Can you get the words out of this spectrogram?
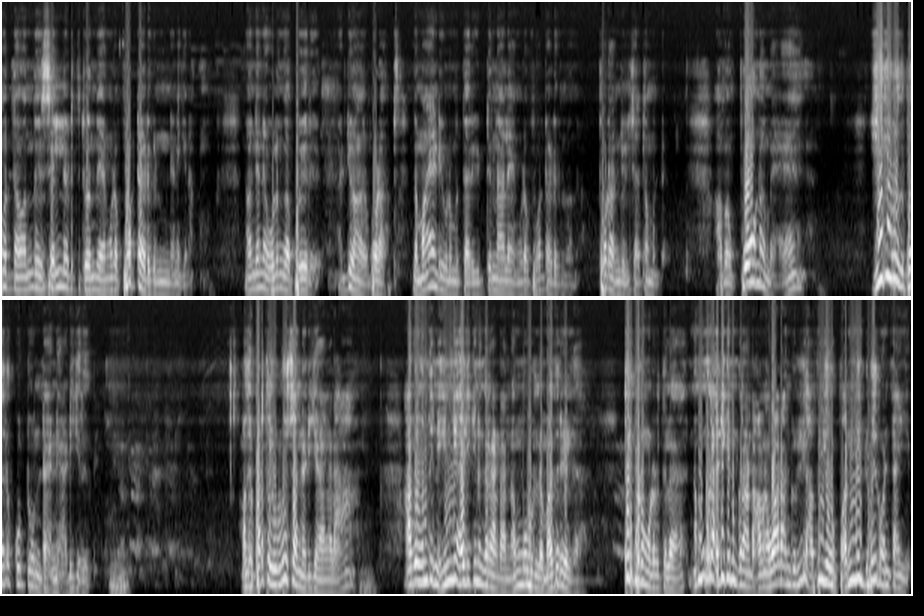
ஒருத்தன் வந்து செல் எடுத்துகிட்டு வந்து என் கூட ஃபோட்டோ எடுக்கணும்னு நினைக்கிறான். நான் சொன்னேன் ஒழுங்காக போயிரு. அடி வாங்குற போடா. இந்த மாயாண்டி குடும்பத்தார் கிட்டனால என் கூட ஃபோட்டோ எடுக்கணும் வந்தேன். போடான்னு சொல்லி சத்தம் பண்ணிட்டேன் அவன் போனவன் இருபது பேரை கூப்பிட்டு வந்துட்டான். என்னை அடிக்கிறது. அந்த படத்தில் லூசா நடிக்கிறாங்கடா. அவன் வந்து இன்னி அடிக்கணுங்கிறான்டா நம்ம ஊரில் மதுரையில். திருப்பரங்குன்றத்தில் நம்மளை அடிக்கணுங்கிறான்டா. அவனை வாடான்னு சொல்லி அவங்க ஒரு பன்னெண்டு பேர் வந்துட்டாங்க.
